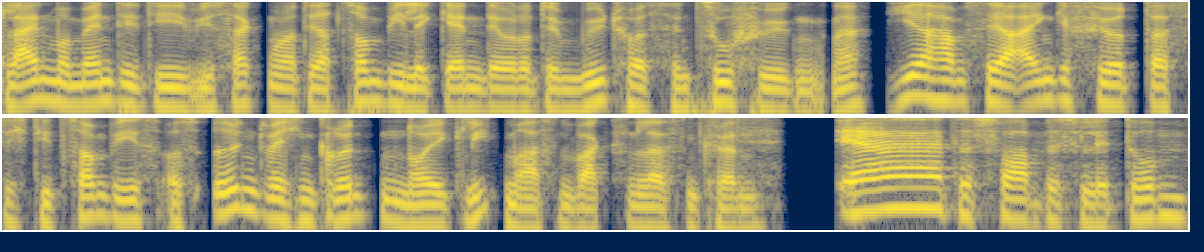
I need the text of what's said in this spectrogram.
kleinen Momente, die, wie sagt man, der Zombie-Legende oder dem Mythos hinzufügen. Ne? Hier haben sie ja eingeführt, dass sich die Zombies aus irgendwelchen Gründen neue Gliedmaßen wachsen lassen können. Ja, das war ein bisschen dumm,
